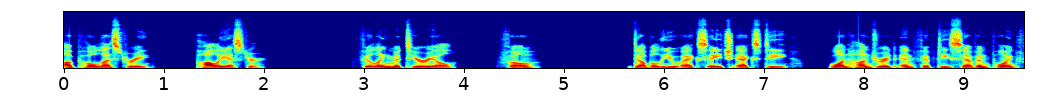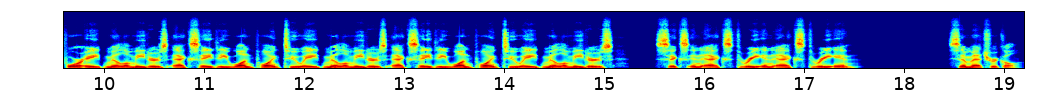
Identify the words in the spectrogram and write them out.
upholstery, polyester. Filling material, foam. WXHXD, 157.48 mm x 81.28 mm x 81.28 mm, 6 in x 3 in x 3 in. Symmetrical.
